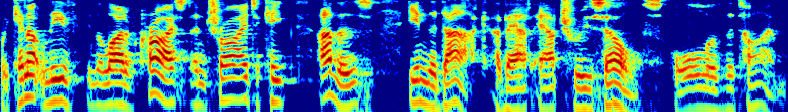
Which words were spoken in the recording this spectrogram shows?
We cannot live in the light of Christ and try to keep others in the dark about our true selves all of the time.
